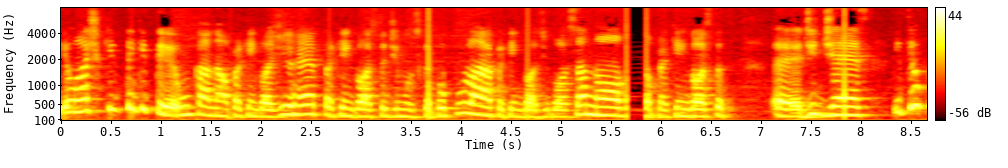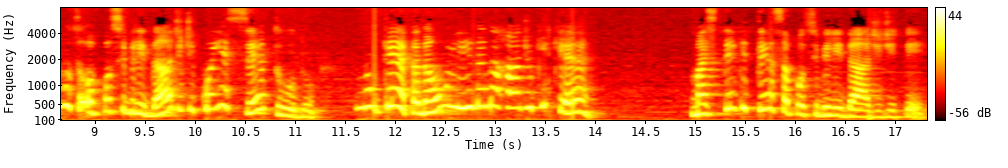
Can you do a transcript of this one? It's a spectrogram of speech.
Eu acho que tem que ter um canal para quem gosta de rap, para quem gosta de música popular, para quem gosta de bossa nova, para quem gosta é, de jazz, e ter a possibilidade de conhecer tudo. Não quer, cada um liga na rádio que quer. Mas tem que ter essa possibilidade de ter.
